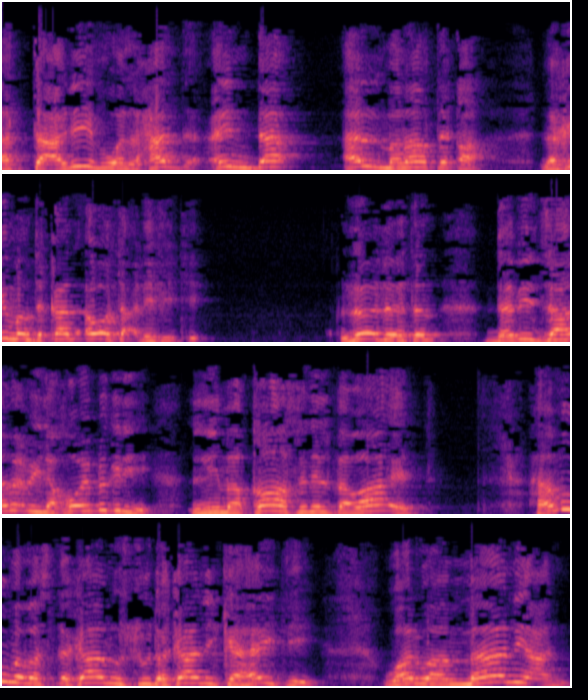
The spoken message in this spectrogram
التعريف والحد عند المناطق. لكن منطقان أو تعريفتي لا دبي جامع بلا خوي بقري لمقاصد الفوائد. همو مبستكان وسودكان كهيتي وروى مانعا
